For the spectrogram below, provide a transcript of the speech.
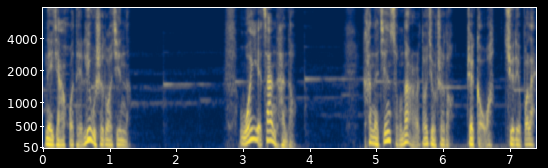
那家伙得六十多斤呢，我也赞叹道：“看那尖耸的耳朵就知道，这狗啊绝对不赖。”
